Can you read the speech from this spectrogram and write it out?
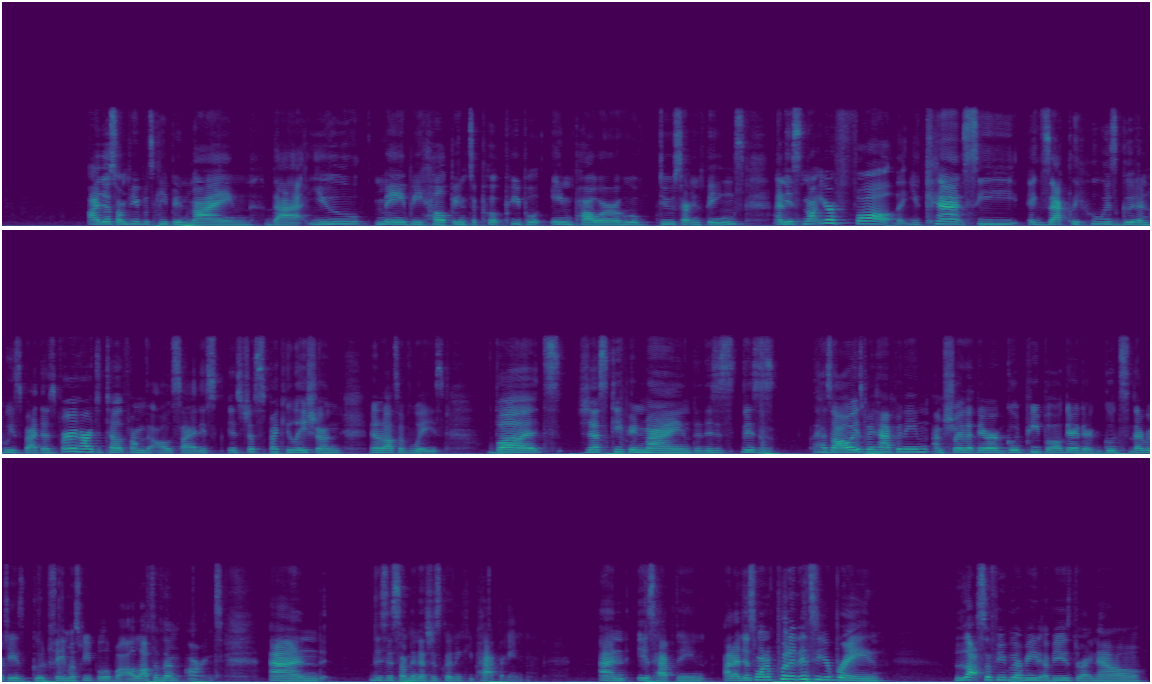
I just want people to keep in mind that you may be helping to put people in power who do certain things, and it's not your fault that you can't see exactly who is good and who is bad. That's very hard to tell from the outside. It's it's just speculation in a lot of ways. But just keep in mind that this is this is has always been happening. I'm sure that there are good people out there, there are good celebrities, good famous people, but a lot of them aren't. And this is something that's just going to keep happening and is happening. And I just want to put it into your brain. Lots of people are being abused right now,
